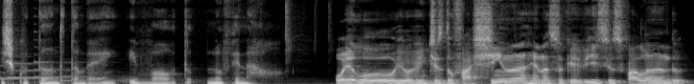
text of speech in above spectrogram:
escutando também e volto no final. Oi, alô, e ouvintes do Faxina, Renan Suquevicius falando.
